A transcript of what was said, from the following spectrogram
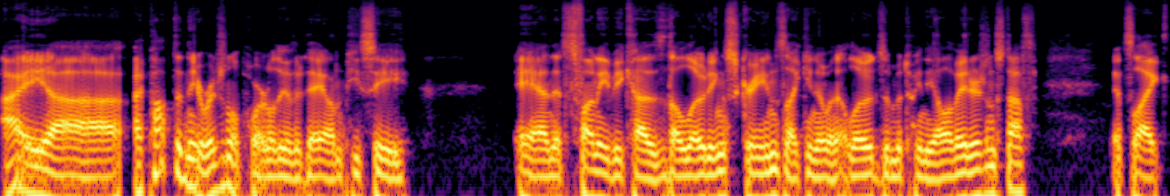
i uh i popped in the original portal the other day on pc and it's funny because the loading screens like you know when it loads in between the elevators and stuff it's like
